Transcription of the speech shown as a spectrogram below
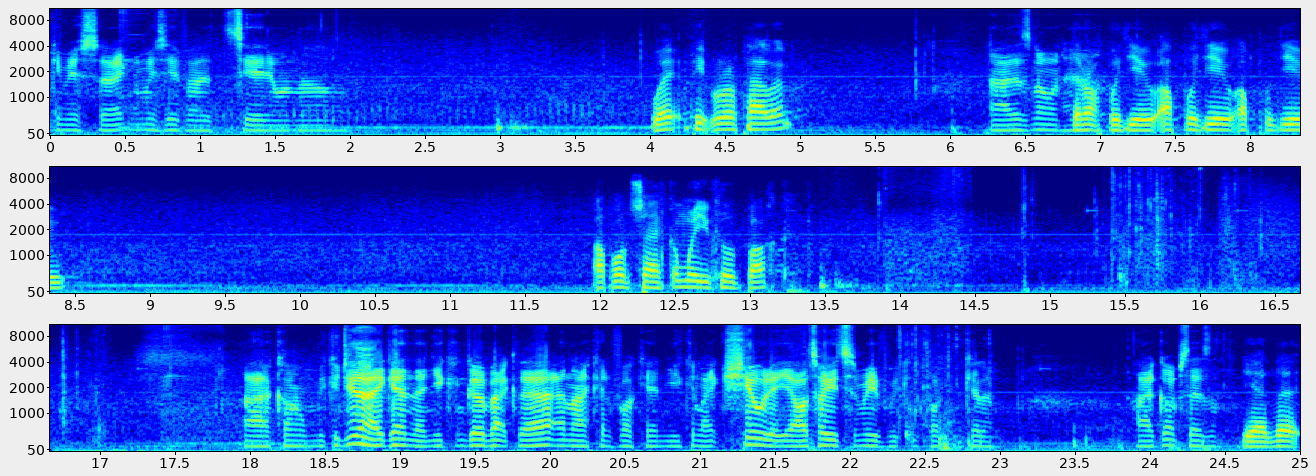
Give me a sec. Let me see if I see anyone now. Wait, people repelling. Nah, there's no one here. They're up with you, up with you, up with you. Up on second where you killed Buck. Ah, calm. We could do that again then. You can go back there and I can fucking, you can like shield it. Yeah, I'll tell you to move. We can fucking kill him. Alright, go upstairs then. Yeah, they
